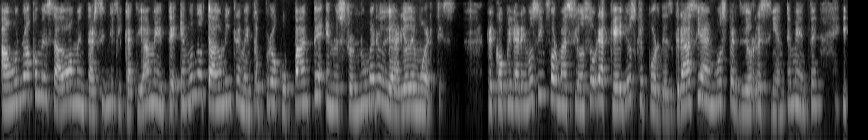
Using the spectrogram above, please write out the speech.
aún no ha comenzado a aumentar significativamente, hemos notado un incremento preocupante en nuestro número diario de muertes. Recopilaremos información sobre aquellos que por desgracia hemos perdido recientemente y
